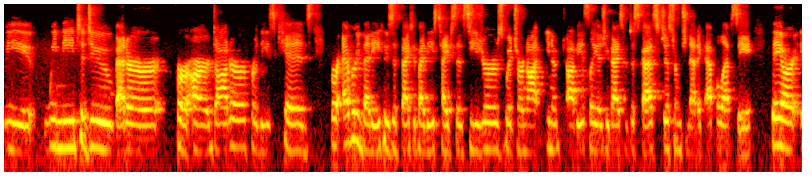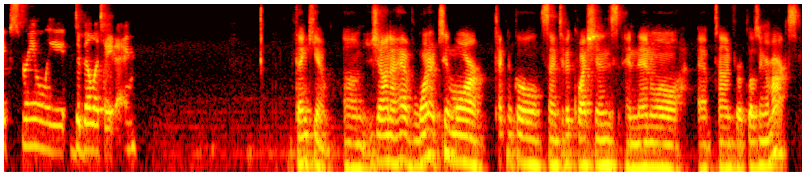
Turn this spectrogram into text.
we we need to do better for our daughter for these kids for everybody who's affected by these types of seizures which are not you know obviously as you guys have discussed just from genetic epilepsy they are extremely debilitating. Thank you. Um, jeanne i have one or two more technical scientific questions and then we'll have time for closing remarks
